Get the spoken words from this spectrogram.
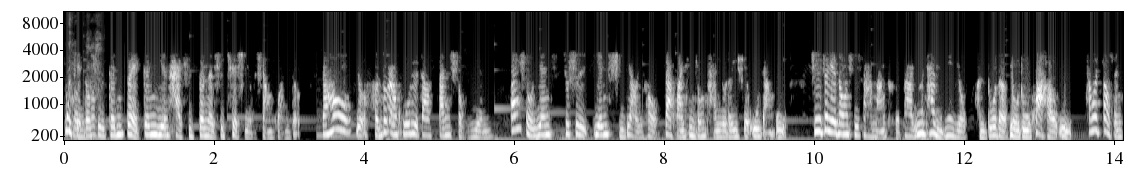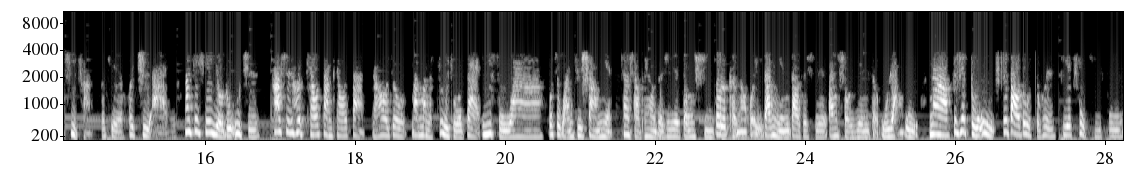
目前都是跟对跟烟害是真的是确实有相关的。然后有很多人忽略到三手烟，三手烟就是烟吸掉以后在环境中残留的一些污染物。其实这些东西是还蛮可怕，因为它里面有很多的有毒化合物，它会造成气喘，而且会致癌。那这些有毒物质，它是会飘散飘散，然后就慢慢的附着在衣服啊或者玩具上面，像小朋友的这些东西都有可能会沾黏到这些单手烟的污染物。那这些毒物吃到肚子或者接触皮肤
